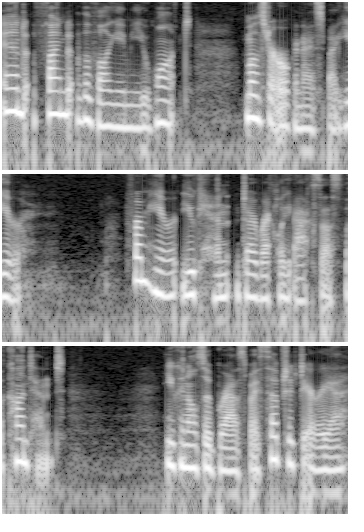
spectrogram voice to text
and find the volume you want. Most are organized by year. From here, you can directly access the content. You can also browse by subject area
